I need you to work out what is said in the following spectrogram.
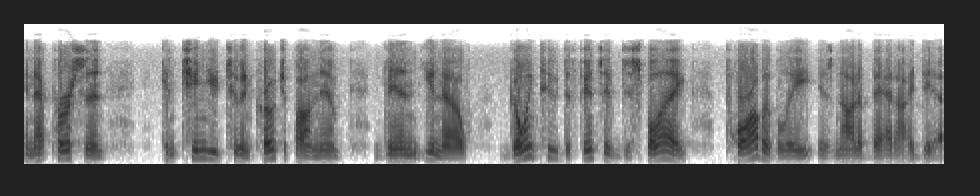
and that person continued to encroach upon them, then, you know, going to defensive display probably is not a bad idea.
